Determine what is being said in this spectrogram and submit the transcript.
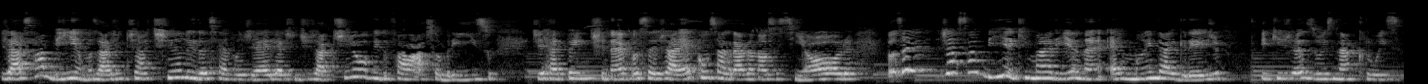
já sabíamos, a gente já tinha lido esse evangelho, a gente já tinha ouvido falar sobre isso. De repente, né, você já é consagrada a Nossa Senhora, você já sabia que Maria, né, é mãe da igreja e que Jesus na cruz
